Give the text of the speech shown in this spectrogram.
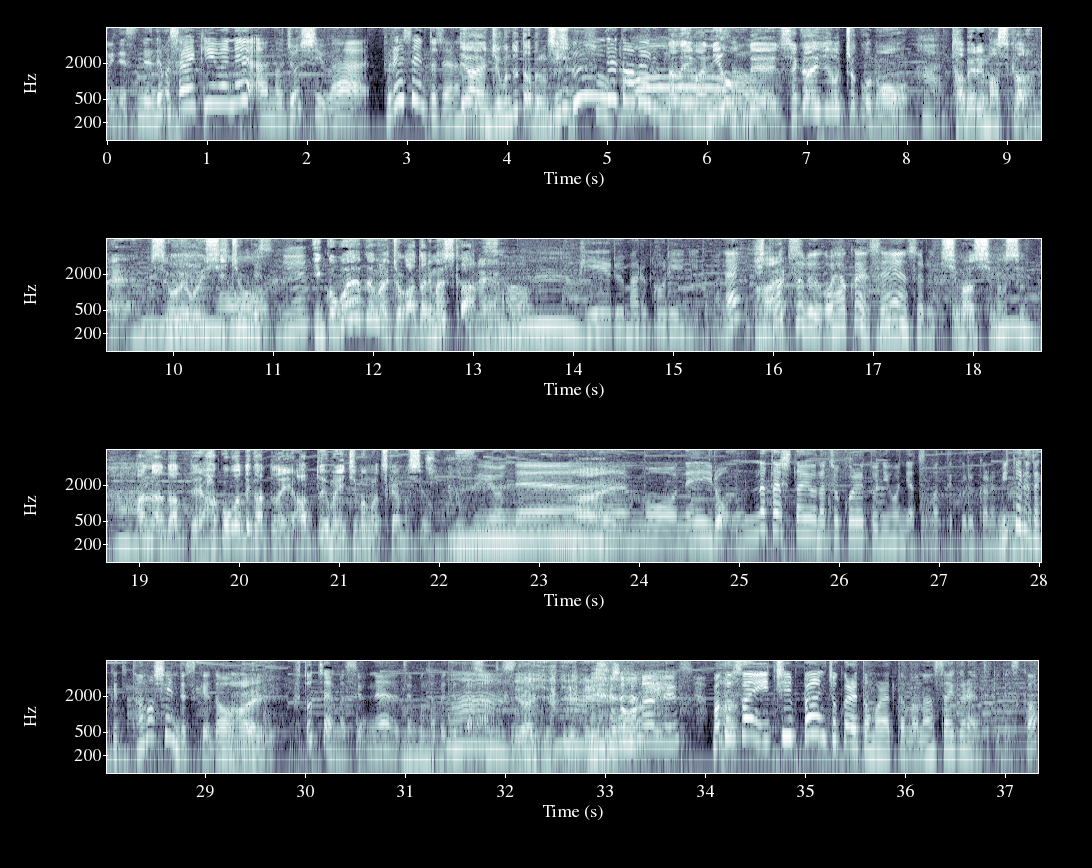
いですね。でも最近はねあの女子はプレゼントじゃなくていや自分で食べるんです自よ分で食べるだって今日本で世界中のチョコのはい。食べれますからね。すごい美味しいチョコ。ね。1個500円ぐらいチョコ当たり前ですからねピエール・マルコリーニとかね一、はい。粒500円1000円するってしますします、あんなんだって箱がで買ったらあっという間に1万ぐらい使えますよ。ますよね、はい。もうねいろんな足したようなチョコレート日本に集まってくるから見てるだけで楽しいんですけど、はい。太っちゃいますよね全部食べてたら、いやいやいやいや。そうなんです。誠さん一番チョコレートもらったのは何歳ぐらいの時ですか？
